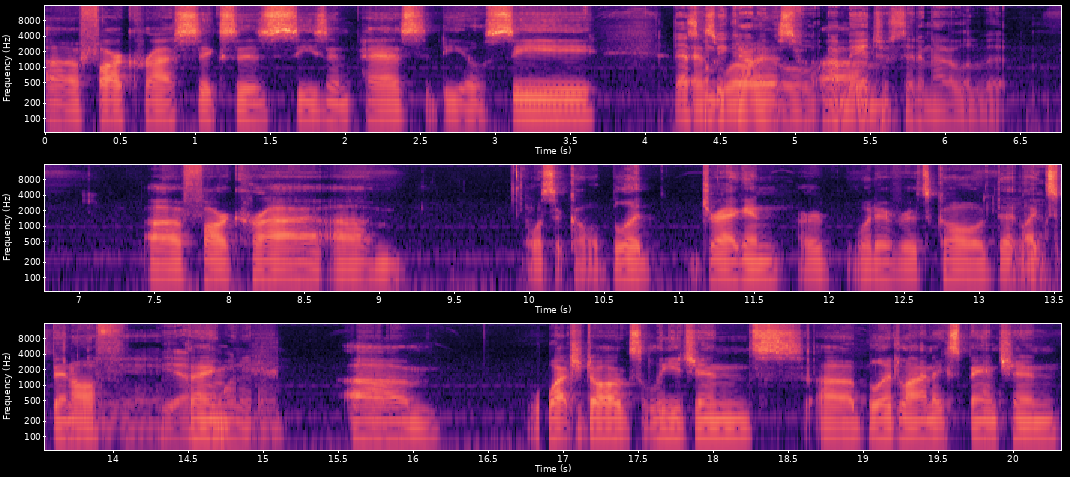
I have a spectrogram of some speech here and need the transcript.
uh, Far Cry 6's season pass DLC. That's gonna be well kind of cool. I'm um, interested in that a little bit. Uh, Far Cry, um, what's it called? Blood Dragon or whatever it's called. That yeah. like spinoff yeah. thing. One of them. Um, Watch Dogs Legions, uh, Bloodline expansion.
